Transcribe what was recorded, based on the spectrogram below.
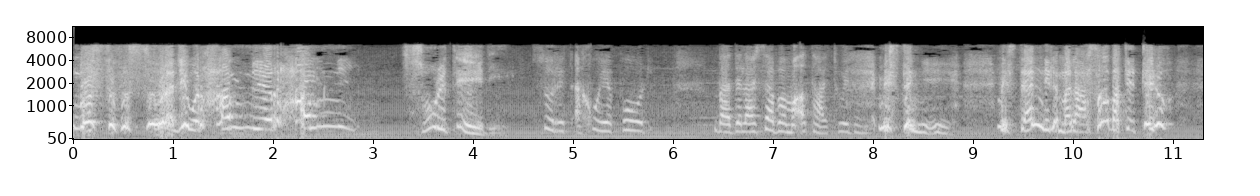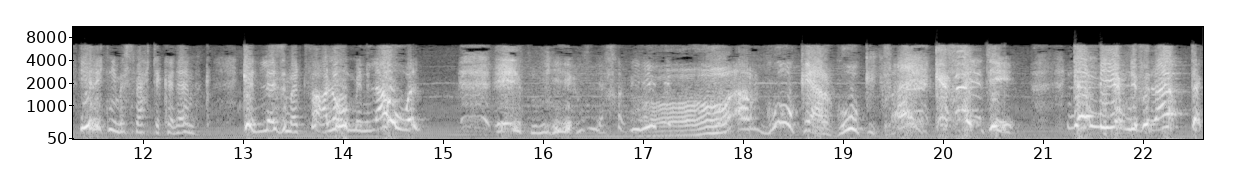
بص في الصورة دي وارحمني ارحمني. صورة إيه دي؟ صورة أخويا بول. بعد العصابة ما قطعت ودني. مستني إيه؟ مستني لما العصابة تقتله؟ يا ريتني ما سمعت كلامك. كان لازم أدفع لهم من الأول. ابني ابني يا حبيبي. أوه أرجوك أرجوك كفاية. كفايتي. دمي يا ابني في رقبتك.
